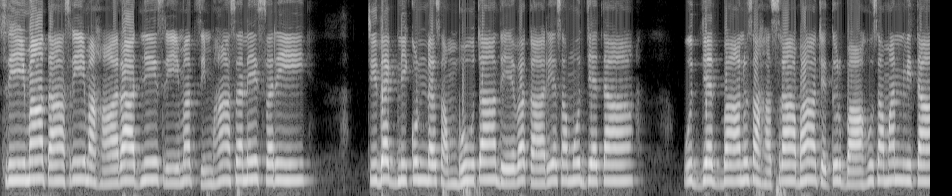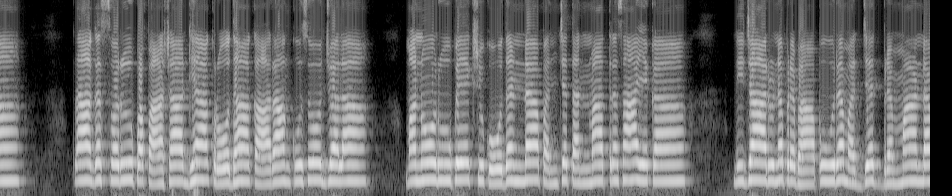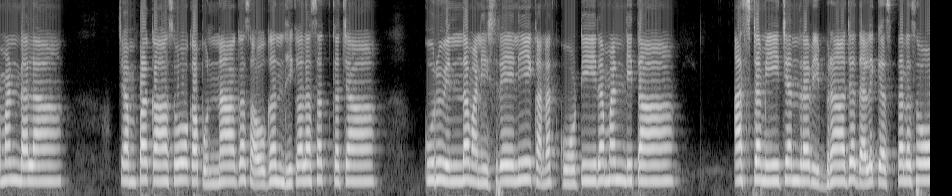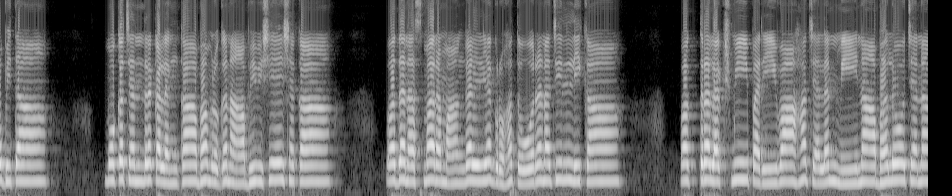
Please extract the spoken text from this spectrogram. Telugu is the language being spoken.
శ్రీమాతా శ్రీమహారాజ్ఞి శ్రీమత్సింహాసనేశ్వరీ. చిదగ్నికుండ సంభూత దేవకార్యసముద్యత. ఉద్యద్భానుసహస్రాభ చతుర్బాహు సమన్విత రాగస్వరూప పాషాఢ్య క్రోధాకారాంకుశోజ్వల. మనోరూపేక్షుకోదండ పంచతన్మాత్ర సాయక నిజారుణ ప్రభాపూర మజ్జద్బ్రహ్మాండమండల चम्पकाशोकपुन्नागसौगन्धिकलसत्कचा कुरुविन्दमणिश्रेणीकनत्कोटीरमण्डिता। अष्टमी चन्द्रविभ्राजदलिकस्थलशोभिता मुखचन्द्रकलङ्काभमृगनाभिविशेषका। चलन मीनाभलोचना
